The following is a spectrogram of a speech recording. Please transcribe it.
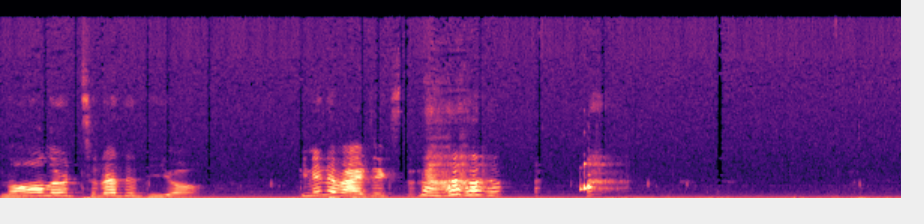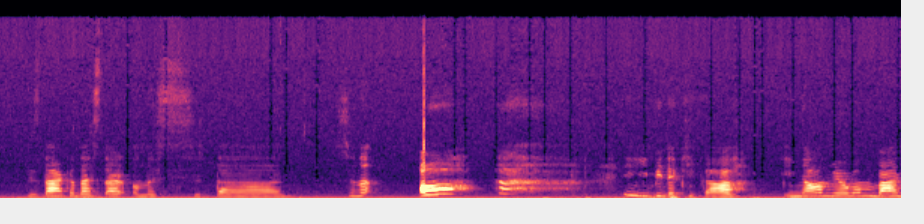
Ne olur tıra de diyor. Yine ne vereceksin? Biz de arkadaşlar ona şuradan şuna ah dakika İnanmıyorum ama ben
